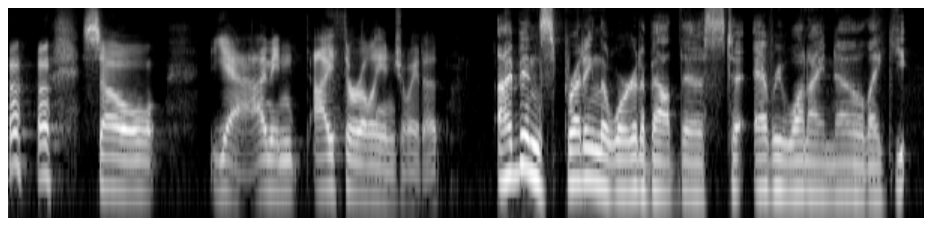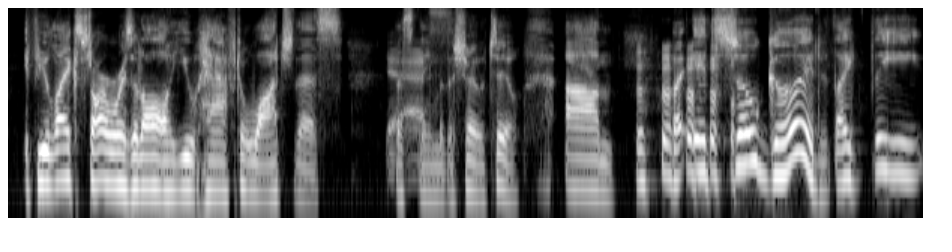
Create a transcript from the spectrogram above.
so, yeah, I mean, I thoroughly enjoyed it. I've been spreading the word about this to everyone I know. Like, you, if you like Star Wars at all, you have to watch this. That's the name of the show too. Um, but it's so good. Like the,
